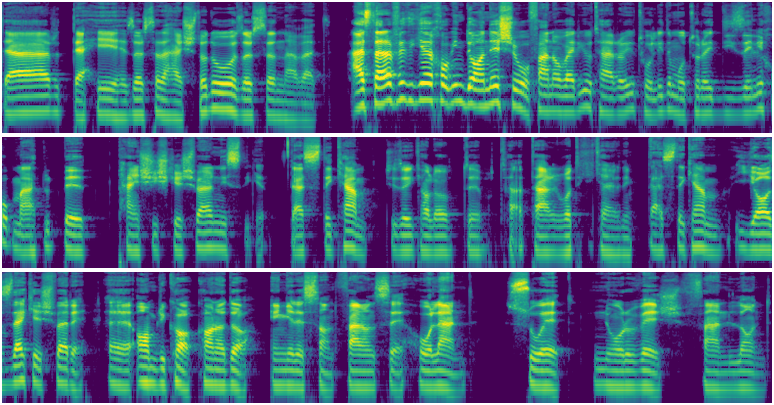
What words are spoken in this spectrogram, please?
در دهه 1380 و 1390 از طرف دیگه خب این دانش و فناوری و طراحی تولید موتورهای دیزلی خب محدود به 5 6 کشور نیست دیگه. دست کم. چیزایی که حالا تحقیقاتی که کردیم. دست کم 11 کشور آمریکا، کانادا، انگلستان، فرانسه، هلند، سوئد، نروژ، فنلاند،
